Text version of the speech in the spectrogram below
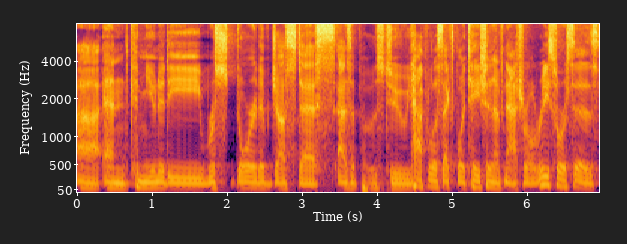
uh, and community restorative justice as opposed to capitalist exploitation of natural resources.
